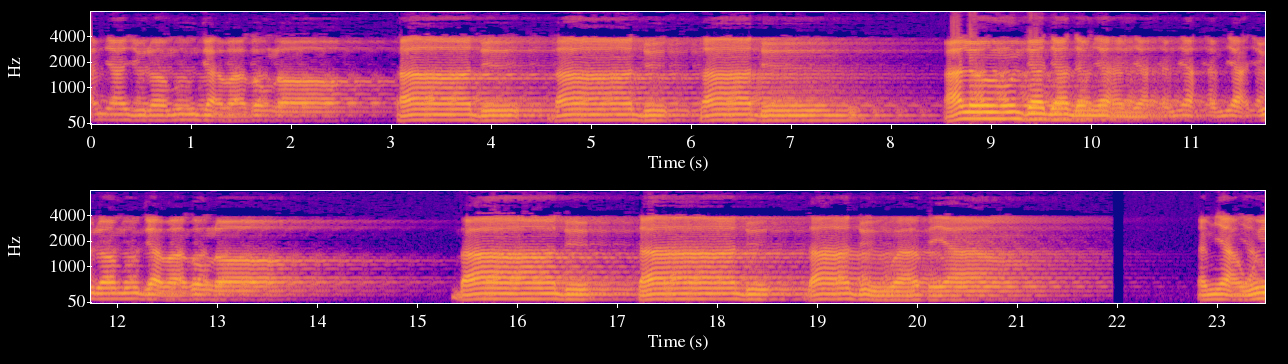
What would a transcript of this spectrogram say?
အမြယူတော်မူကြပါကုန်လောသာဓုသာဓုသာဓုအလုံးကြကြသမျှအမြအမြ အမြယူတော်မူကြပါကုန်လောသာဓုသာဓုသာဓုဝါဗျာအမြဝေ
